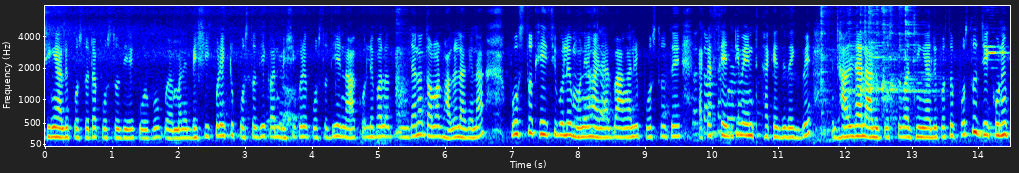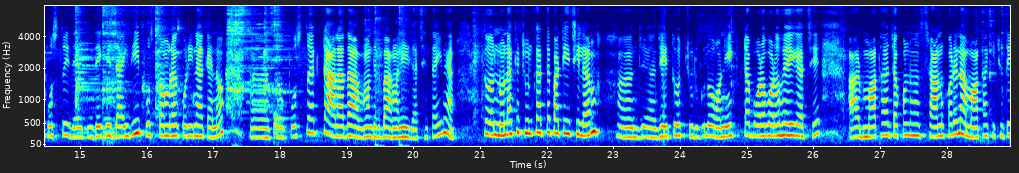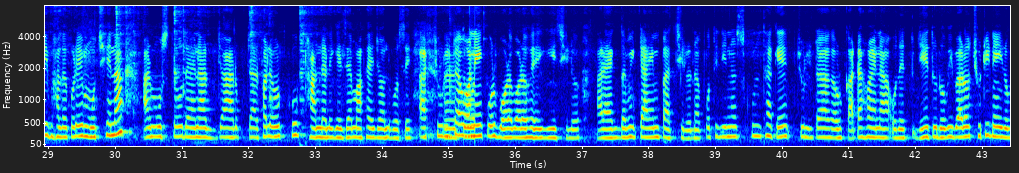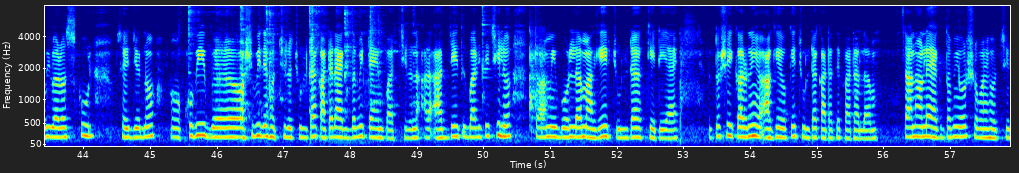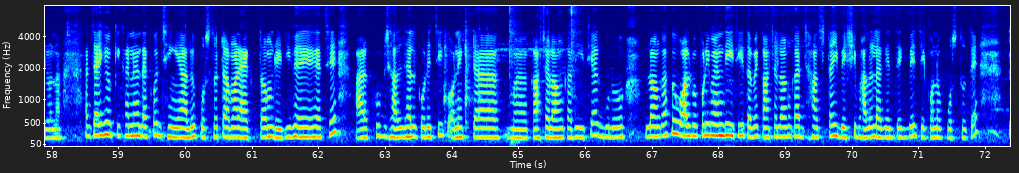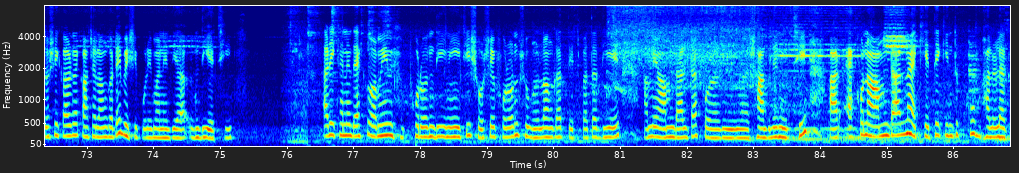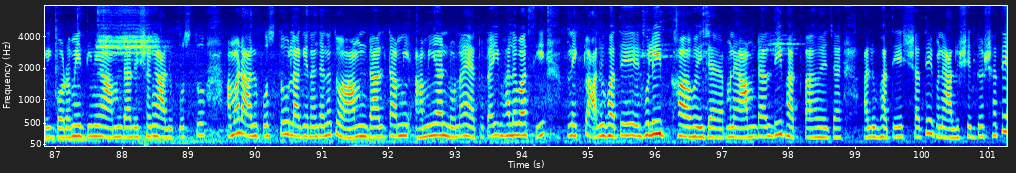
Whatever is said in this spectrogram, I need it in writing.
ঝিঙে আলু পোস্তটা পোস্ত দিয়ে করব মানে বেশি করে একটু পোস্ত দিয়ে, কারণ বেশি করে পোস্ত দিয়ে না করলে ভালো, জানো তো আমার ভালো লাগে না। পোস্ত খেয়েছি বলে মনে হয় না, আর বাঙালির পোস্ততে একটা সেন্টিমেন্ট থাকে যে দেখবে, ঝাল ঝাল আলু পোস্ত বা ঝিঙে আলু পোস্ত পোস্ত যে কোনো পোস্তই দেখবে যাই দিয়েই পোস্ত আমরা করি না কেন। তো পোস্ত একটা আলাদা আমাদের বাঙালির কাছে, তাই না? তো নোনাকে চুল কাটতে পাঠিয়েছিলাম যেহেতু ওর চুলগুলো অনেকটা বড় বড় হয়ে গেছে আর মাথা যখন স্নান করে না মাথা কিছুতেই ভালো করে মোছে না আর মুছতেও দেয় না আর যার যার ফলে ওর খুব ঠান্ডা লেগে যায় মাথায় জল বসে। আর চুলটা অনেক ওর বড় বড় হয়ে গিয়েছিল আর একদমই টাইম পাচ্ছিল না। প্রতিদিনও স্কুল থাকে চুলটা ওর কাটা হয় না। ওদের যেহেতু রবিবারও ছুটি নেই রবিবারও স্কুল সেই জন্য খুবই অসুবিধে হচ্ছিল চুলটা কাটার একদমই টাইম পাচ্ছিল না। আর আজ যেহেতু বাড়িতে ছিল তো আমি বললাম আগে চুলটা কেটে আয়। তো সেই কারণেই আগে ওকে চুলটা কাটাতে পাঠালাম। তা নাহলে একদমই ওর সময় হচ্ছিল না। আর যাই হোক, এখানে দেখো ঝিঙে আলু পোস্তটা আমার একদম রেডি হয়ে গেছে। আর খুব ঝাল ঝাল করেছি, অনেকটা কাঁচা লঙ্কা দিয়েছি। আর গুঁড়ো লঙ্কা খুব অল্প পরিমাণ দিয়েছি, তবে কাঁচা লঙ্কার ঝাঁঝটাই বেশি ভালো লাগে দেখবে যে কোনো পোস্ততে। তো সেই কারণে কাঁচা লঙ্কাটাই বেশি পরিমাণে দেওয়া দিয়েছি। আর এখানে দেখো আমি ফোড়ন দিয়ে নিয়েছি, সর্ষে ফোড়ন, শুকনো লঙ্কা, তেজপাতা দিয়ে আমি আম ডালটা সাঁতলে নিচ্ছি। আর এখন আম ডাল না খেতে কিন্তু খুব ভালো লাগে। গরমের দিনে আম ডালের সঙ্গে আলু পোস্ত, আমার আলু পোস্তও লাগে না, জানো তো? আম ডালটা আমি আমি আর নোনা এতটাই ভালোবাসি মানে একটু আলু ভাতে হলেই খাওয়া হয়ে যায় মানে আম ডাল দিয়েই ভাত খাওয়া হয়ে যায়। আলু ভাতের সাথে মানে আলু সেদ্ধর সাথে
